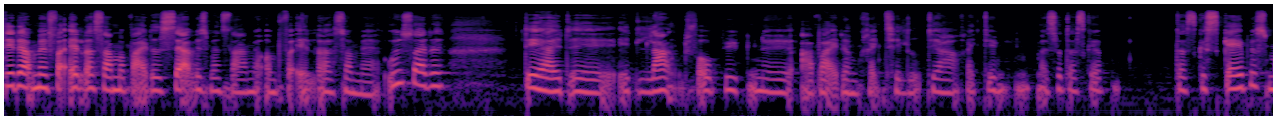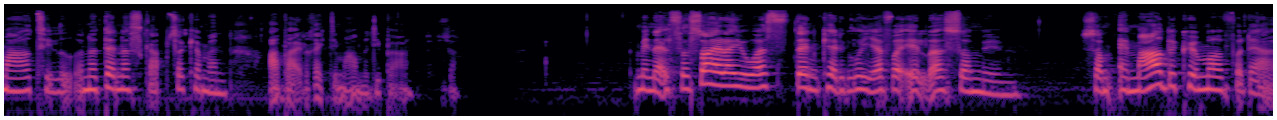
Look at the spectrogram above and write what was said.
det der med forældresamarbejdet, især hvis man snakker med om forældre, som er udsatte, det er et, øh, et langt forebyggende arbejde omkring tillid. Det er rigtig, mm, altså der skal, der skal skabes meget tillid, og når den er skabt, så kan man arbejde rigtig meget med de børn men altså, så er der jo også den kategori af forældre, som, øh, som er meget bekymrede for der,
